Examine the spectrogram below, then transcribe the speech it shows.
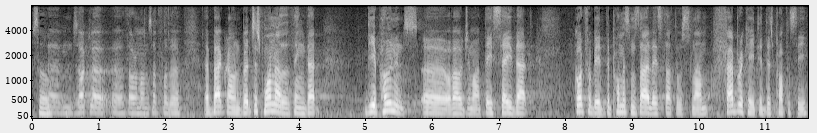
So, Um, Jazakallah uh, Thawra Mansab for the uh, background, but just one other thing that the opponents uh, of our Jamaat, they say that, God forbid, the promised Messiah والسلام, fabricated this prophecy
